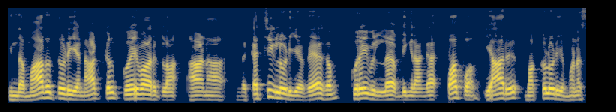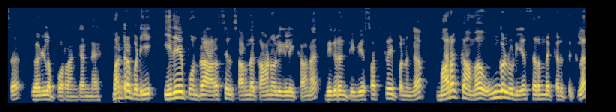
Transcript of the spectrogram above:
இந்த மாதத்துடைய நாட்கள் குறைவா இருக்கலாம். ஆனா இந்த கட்சிகளுடைய வேகம் குறைவில்லை அப்படிங்கிறாங்க. பார்ப்போம் யாரு மக்களுடைய மனசை வெளில போறாங்கன்னு மற்றபடி இதே போன்ற அரசியல் சார்ந்த காணொளிகளுக்கான விகடன் டிவியை சப்ஸ்கிரைப் பண்ணுங்க. மறக்காம உங்களுடைய சிறந்த கருத்துக்களை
